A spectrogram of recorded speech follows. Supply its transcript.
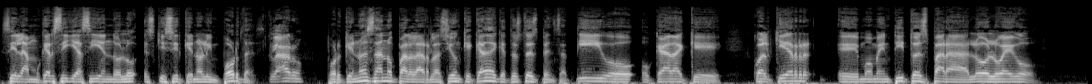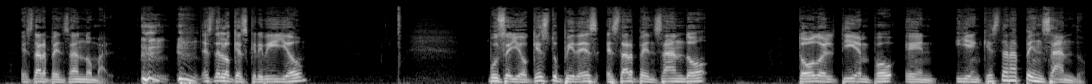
si la mujer sigue haciéndolo, es que decir que no le importas. Claro. Porque no es sano para la relación que cada que tú estés pensativo o cada que cualquier eh, momentito es para luego, luego estar pensando mal. este es lo que escribí yo. Puse yo, qué estupidez estar pensando todo el tiempo en ¿y en qué estará pensando?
